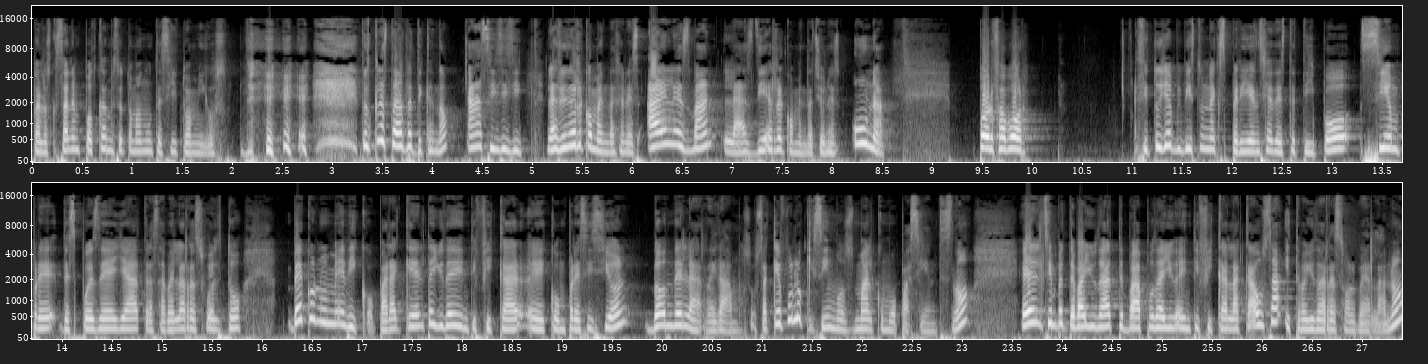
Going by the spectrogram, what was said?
para los que están en podcast me estoy tomando un tecito, amigos. Entonces, ¿qué les estaba platicando? Ah, sí, sí, sí. Las 10 recomendaciones. Ahí les van las 10 recomendaciones. Una, por favor, si tú ya viviste una experiencia de este tipo, siempre después de ella, tras haberla resuelto, ve con un médico para que él te ayude a identificar eh, con precisión dónde la regamos. O sea, qué fue lo que hicimos mal como pacientes, ¿no? Él siempre te va a ayudar, te va a poder ayudar a identificar la causa y te va a ayudar a resolverla, ¿no?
